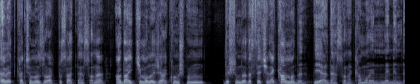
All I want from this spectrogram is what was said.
evet kaçınılmaz olarak bu saatten sonra aday kim olacağı konuşmanın dışında da seçenek kalmadı bir yerden sonra kamuoyunun elinde.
